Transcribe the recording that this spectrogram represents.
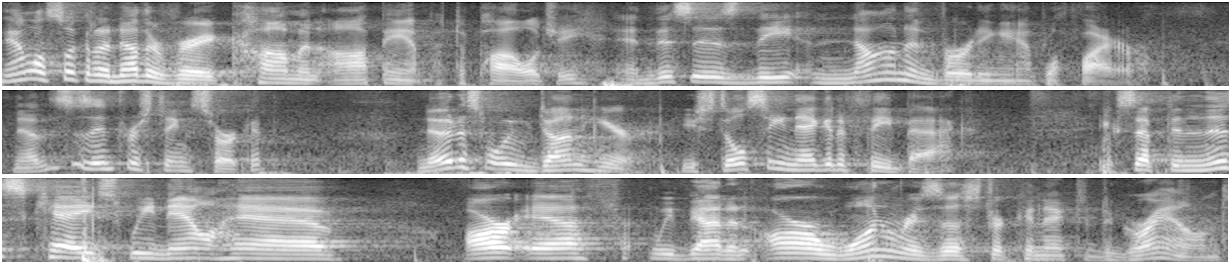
Now let's look at another very common op-amp topology, and this is the non-inverting amplifier. Now this is an interesting circuit. Notice what we've done here. You still see negative feedback, except in this case we now have RF, we've got an R1 resistor connected to ground,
